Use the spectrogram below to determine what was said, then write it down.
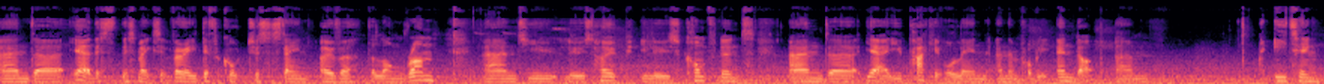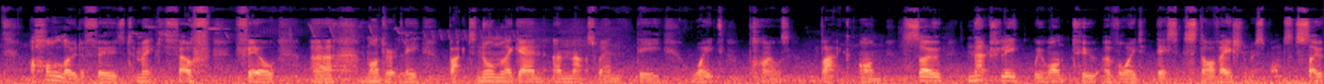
And uh, yeah, this, this makes it very difficult to sustain over the long run, and you lose hope, you lose confidence, and uh, yeah, you pack it all in and then probably end up um, eating a whole load of food to make yourself feel uh, moderately back to normal again and that's when the weight piles back on. So naturally we want to avoid this starvation response. So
